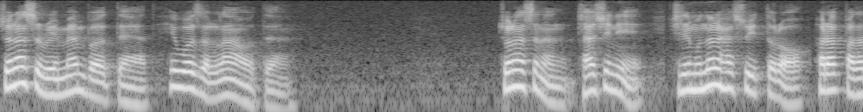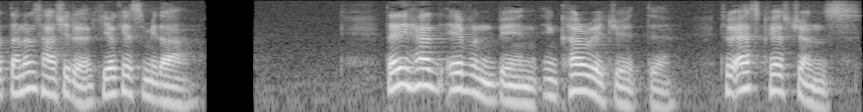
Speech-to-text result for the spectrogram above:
Jonas remembered that he was allowed. 조나스는 자신이 질문을 할 수 있도록 허락받았다는 사실을 기억했습니다. That he had even been encouraged to ask questions.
